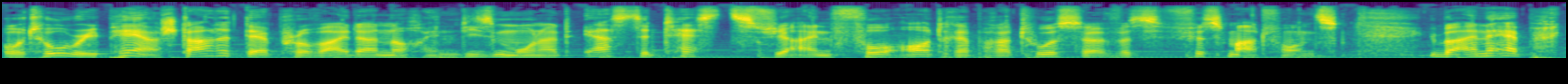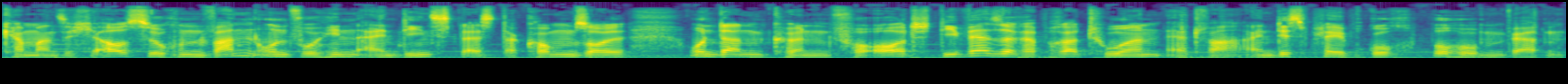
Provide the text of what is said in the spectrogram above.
O2 Repair startet der Provider noch in diesem Monat erste Tests für einen Vorort-Reparaturservice für Smartphones. Über eine App kann man sich aussuchen, wann und wohin ein Dienstleister kommen soll und dann können vor Ort diverse Reparaturen, etwa ein Displaybruch, behoben werden.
